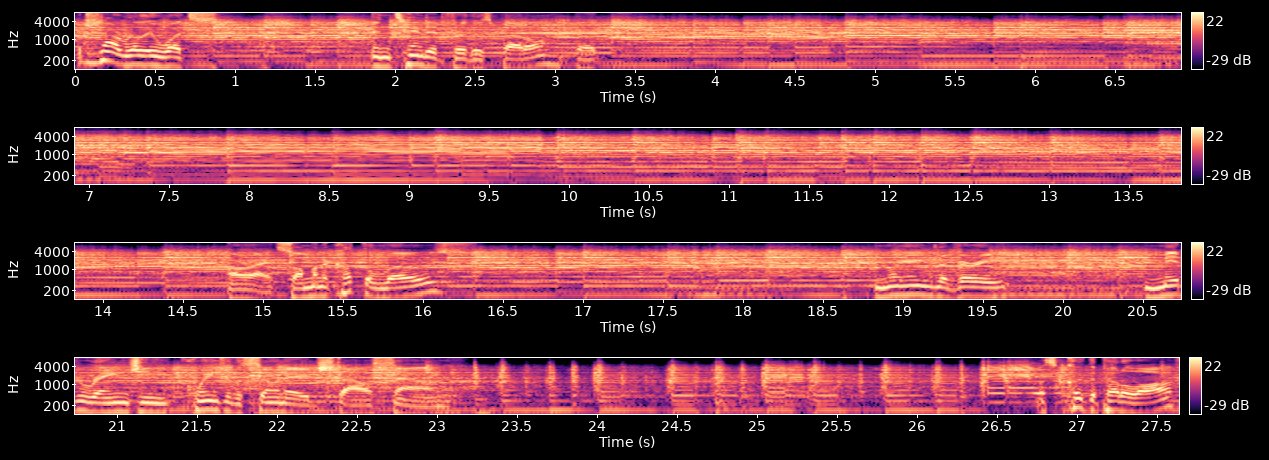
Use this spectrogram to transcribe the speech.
Which is not really what's intended for this pedal, but All right, so I'm gonna cut the lows. I'm gonna get a very mid-rangey Queens of the Stone Age style sound. Let's click the pedal off.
